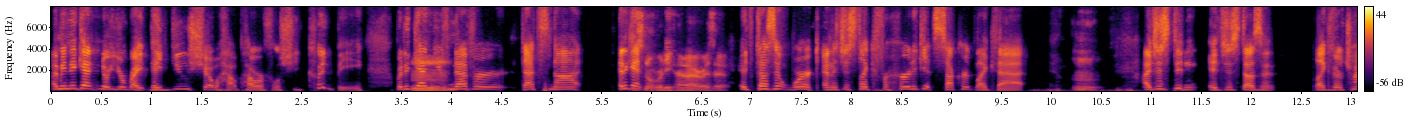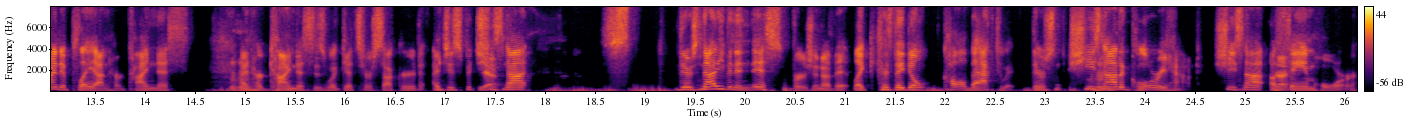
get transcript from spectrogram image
I mean, again, no, you're right. They do show how powerful she could be, but again, Mm. you've never. That's not. And again, it's not really it, her, is it? it doesn't work, and it's just like for her to get suckered like that. Mm. I just didn't. It just doesn't. Like they're trying to play on her kindness, Mhm. and her kindness is what gets her suckered. I just, but Yeah. she's not. There's not even in this version of it, like because they don't call back to it. There's she's Mhm. not a glory hound. She's not a No. fame whore.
